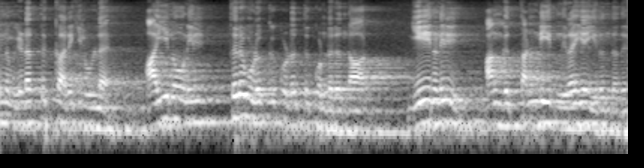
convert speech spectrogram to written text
என்னும் இடத்துக்கு அருகில் உள்ள ஐநோனில் திருமுழுக்கு கொடுத்து கொண்டிருந்தார். ஏனெனில் அங்கு தண்ணீர் நிறைய இருந்தது.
